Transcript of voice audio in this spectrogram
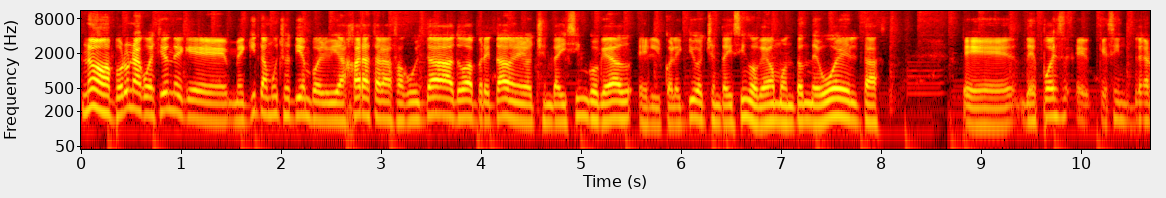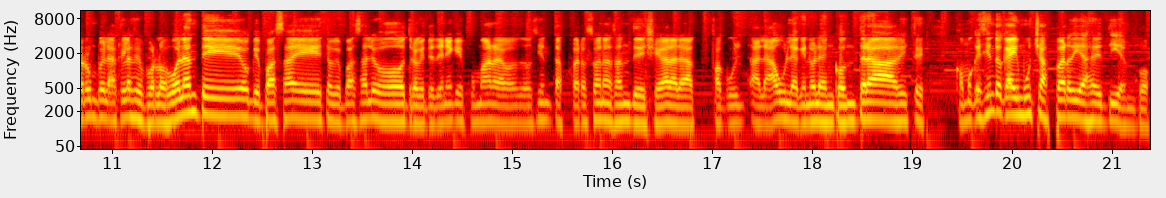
No, por una cuestión de que me quita mucho tiempo el viajar hasta la facultad, todo apretado en el 85, que el colectivo 85 que da un montón de vueltas. Eh, después eh, que se interrumpe las clases por los volanteos, que pasa esto, que pasa lo otro, que te tenés que fumar a 200 personas antes de llegar a la, a la aula que no la encontrás, ¿viste? Como que siento que hay muchas pérdidas de tiempo.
